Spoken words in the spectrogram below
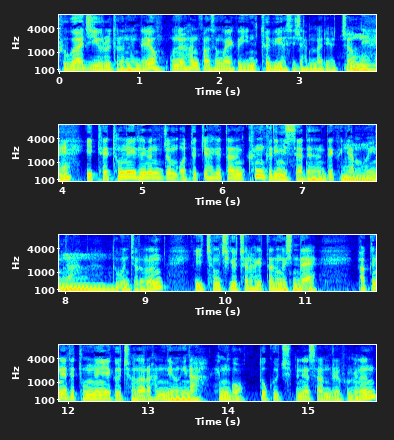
두 가지 이유를 들었는데요. 오늘 한 방송과의 그 인터뷰에서 이제 한 말이었죠. 네. 이 대통령이 되면 좀 어떻게 하겠다는 큰 그림이 있어야 되는데 그게 안 보인다. 음. 두 번째로는 이 정치 교체를 하겠다는 것인데 박근혜 대통령의 그 전화를 한 내용이나 행보 또 그 주변의 사람들을 보면은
